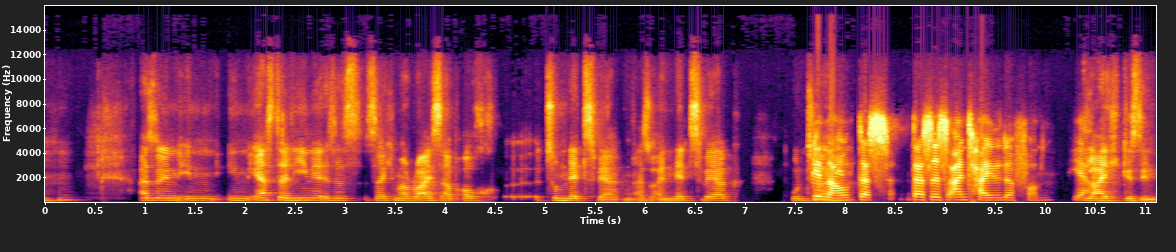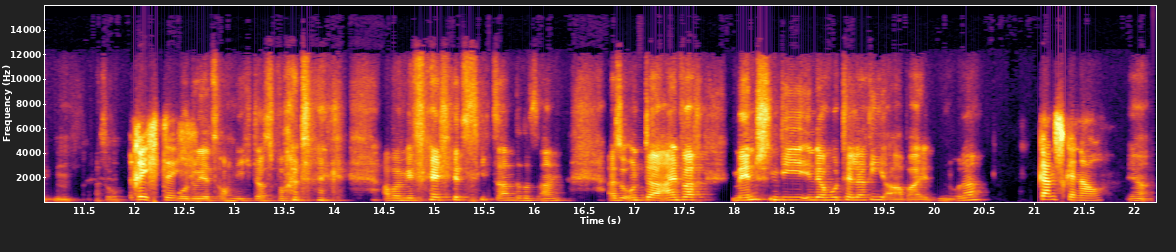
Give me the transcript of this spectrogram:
Mhm. Also in, in, in erster Linie ist es, sag ich mal, Rise Up auch äh, zum Netzwerken, also ein Netzwerk unter Genau, das, das ist ein Teil davon. Ja. Gleichgesinnten. Also, Richtig. Wo du jetzt auch nicht das Wort, aber mir fällt jetzt nichts anderes ein. Also unter einfach Menschen, die in der Hotellerie arbeiten, oder? Ganz genau. Ja.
